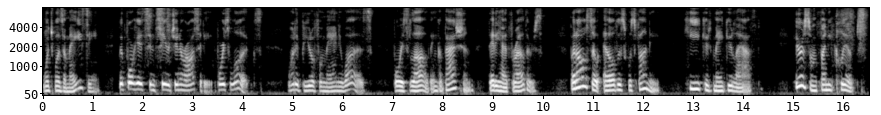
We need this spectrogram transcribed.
which was amazing, but for his sincere generosity, for his looks. What a beautiful man he was, for his love and compassion that he had for others. But also, Elvis was funny. He could make you laugh. Here are some funny clips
